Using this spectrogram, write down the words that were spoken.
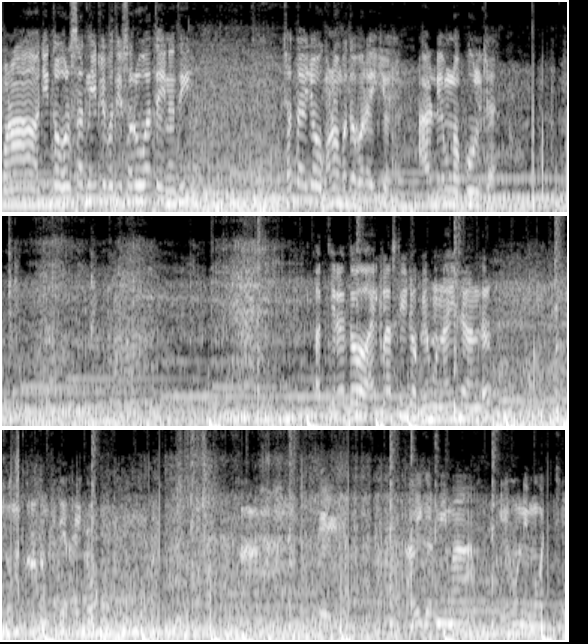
પણ હજી તો વરસાદની એટલી બધી શરૂઆત નથી. છતાંય જો ઘણો બધો ભરાઈ ગયો છે. આ ડેમનો પુલ છે. અત્યારે તો હાઈ ક્લાસથી જો ભેહું નાઈ છે અંદર. ઝૂમ કરું તમને દેખાય તો. ગરમીમાં ભેહુંની મોજ છે.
